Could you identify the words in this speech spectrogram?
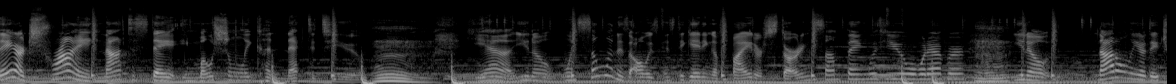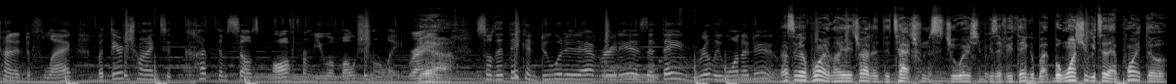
They are trying not to stay emotionally connected to you. Mm. Yeah, you know, when someone is always instigating a fight or starting something with you or whatever, Mhm. you know, not only are they trying to deflect, but they're trying to cut themselves off from you emotionally, right? Yeah. So that they can do whatever it is that they really want to do. That's a good point. Like they try to detach from the situation because if you think about it, but once you get to that point though,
